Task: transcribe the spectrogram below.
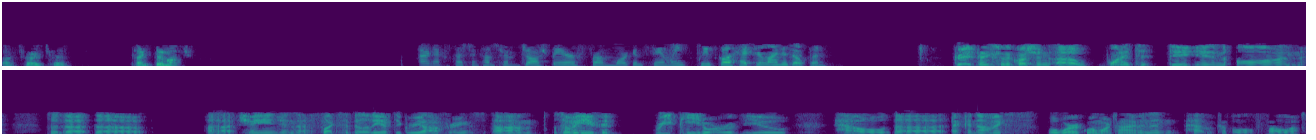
That's very clear. Thanks so much. Our next question comes from Josh Baer from Morgan Stanley. Please go ahead. Your line is open. Great. Thanks for the question. Uh, wanted to dig in on the the uh change in the flexibility of degree offerings. Um, I was hoping you could repeat or review how the economics will work one more time, and then have a couple follow-ups.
